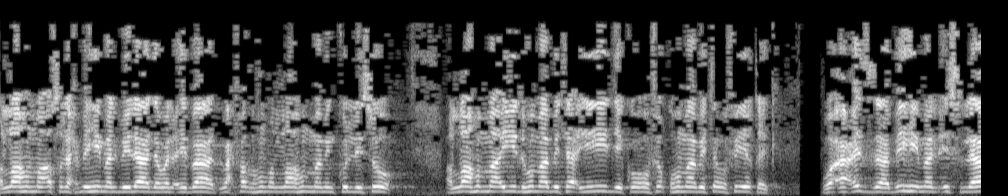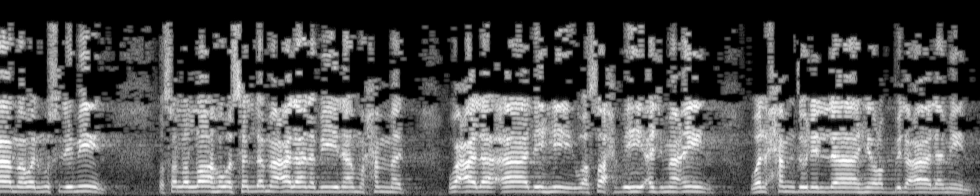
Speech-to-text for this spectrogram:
اللهم أصلح بهما البلاد والعباد واحفظهما اللهم من كل سوء. اللهم أيدهما بتأييدك ووفقهما بتوفيقك وأعز بهما الإسلام والمسلمين. وصلى الله وسلم على نبينا محمد وعلى آله وصحبه أجمعين. والحمد لله رب العالمين.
